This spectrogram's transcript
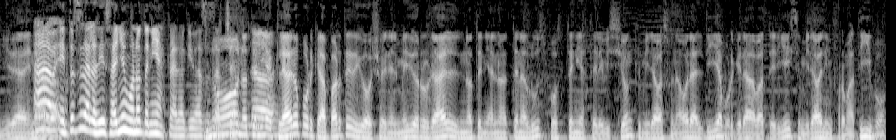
ni idea de nada. Ah, entonces a los 10 años vos no tenías claro que ibas a ser No, chef. no tenía No. claro porque aparte digo yo en el medio rural no tenía no tener luz, vos tenías televisión que mirabas una hora al día porque era batería y se miraba el informativo.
